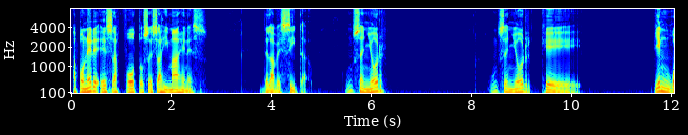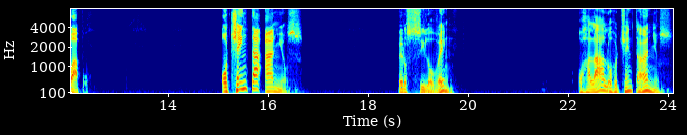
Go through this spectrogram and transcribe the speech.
a poner esas fotos, esas imágenes de la visita. Un señor, un señor que bien guapo 80 años. Pero si lo ven, ojalá a los 80 años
